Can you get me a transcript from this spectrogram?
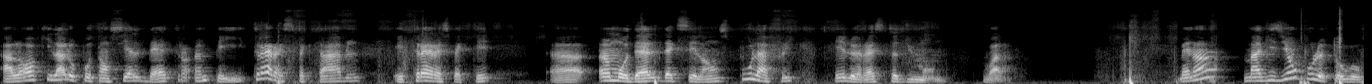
alors qu'il a le potentiel d'être un pays très respectable et très respecté, euh, un modèle d'excellence pour l'Afrique et le reste du monde. Voilà. Maintenant, ma vision pour le Togo.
